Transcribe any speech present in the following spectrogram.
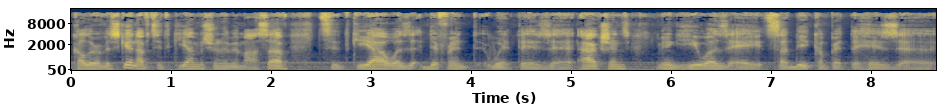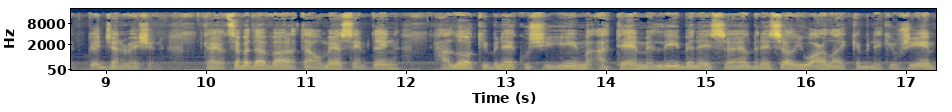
color of his skin. Of Tzidkiya Meshune Be'masav. Tzidkiya was different with his uh, actions, meaning he was a tzaddik compared to his uh, generation. כיוצא בדבר, אתה אומר, same thing, הלא כבני קושיים אתם לי בני ישראל, בני ישראל you are like כבני קושיים.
